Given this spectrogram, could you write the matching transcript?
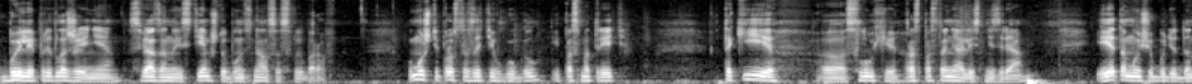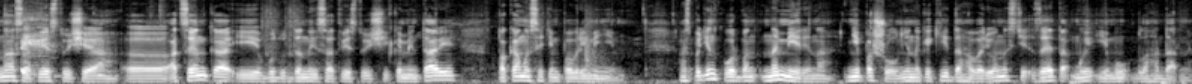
были предложения, связанные с тем, чтобы он снялся с выборов. Вы можете просто зайти в Google и посмотреть. Такие э, слухи распространялись не зря. И этому еще будет дана соответствующая э, оценка и будут даны соответствующие комментарии пока мы с этим повременим. Господин Корбан намеренно не пошел ни на какие договоренности, за это мы ему благодарны.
